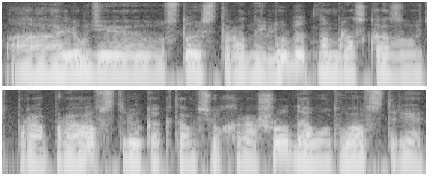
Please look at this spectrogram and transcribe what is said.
А люди с той стороны любят нам рассказывать про, про Австрию, как там все хорошо. Да, вот в Австрии,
